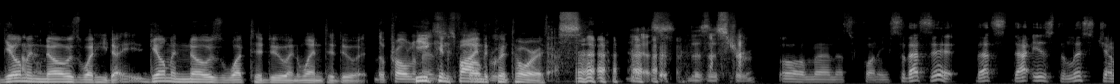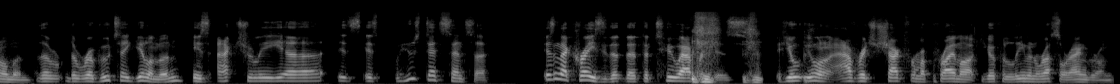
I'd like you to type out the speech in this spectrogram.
Guilliman knows what he does. Guilliman knows what to do and when to do it. The problem He is can he's find the probably- clitoris. Yes, yes, this is true. Oh man, that's funny. So that's it. That's that is the list, gentlemen. The the Roboute Guilliman is actually uh is is who's dead center? Isn't that crazy that the, the two averages? if you you want an average shag from a Primarch, you go for Leman Russell or Angron.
